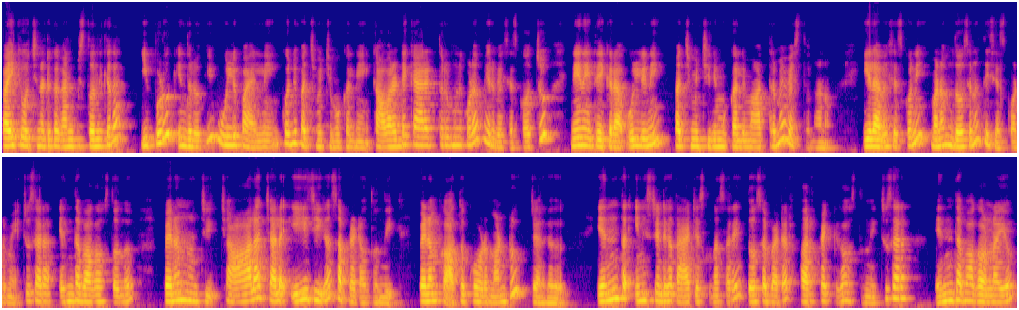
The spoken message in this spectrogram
పైకి వచ్చినట్టుగా కనిపిస్తుంది కదా? ఇప్పుడు ఇందులోకి ఉల్లిపాయల్ని కొన్ని పచ్చిమిర్చి ముక్కల్ని కావాలంటే క్యారెట్ తురుముని కూడా మీరు వేసేసుకోవచ్చు. నేనైతే ఇక్కడ ఉల్లిని పచ్చిమిర్చిని ముక్కల్ని మాత్రమే వేస్తున్నాను. ఇలా వేసేసుకొని మనం దోశను తీసేసుకోవడమే. చూసారా ఎంత బాగా వస్తుందో? పెనం నుంచి చాలా చాలా ఈజీగా సపరేట్ అవుతుంది. పెనంకు అతుక్కోవడం అంటూ జరగదు. ఎంత ఇన్స్టెంట్గా తయారు చేసుకున్నా సరే దోశ బ్యాటర్ పర్ఫెక్ట్గా వస్తుంది. చూసారా ఎంత బాగా ఉన్నాయో?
